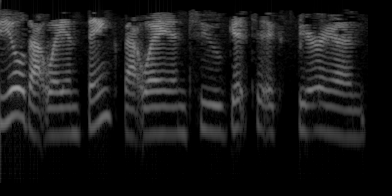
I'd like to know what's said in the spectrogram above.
feel that way and think that way and to get to experience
